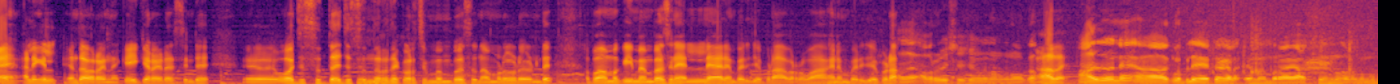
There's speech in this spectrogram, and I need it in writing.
ഏ? അല്ലെങ്കിൽ എന്താ പറയുന്നത് കെ കെ റൈഡേഴ്സിന്റെ ഓജസ് തേജസ് എന്ന് പറഞ്ഞ കുറച്ച് മെമ്പേഴ്സ് നമ്മുടെ കൂടെ ഉണ്ട്. അപ്പോൾ നമുക്ക് ഈ മെമ്പേഴ്സിനെ എല്ലാവരും പരിചയപ്പെടാം അവരുടെ വാഹനം പരിചയപ്പെടാം. അതെ അവരുടെ വിശേഷങ്ങൾ നമുക്ക് നോക്കാം. അതെ. ആദ്യം തന്നെ ആ, ക്ലബ്ബിലെ ഏറ്റവും ഇളയ മെമ്പറായ അക്ഷയ് എന്ന് തുടങ്ങുന്നു.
